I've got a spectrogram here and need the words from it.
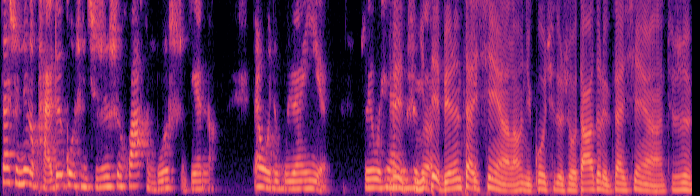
但是那个排队过程其实是花很多时间的，但是我就不愿意，所以我现在就是你得别人在线啊，然后你过去的时候大家都得在线啊，就是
